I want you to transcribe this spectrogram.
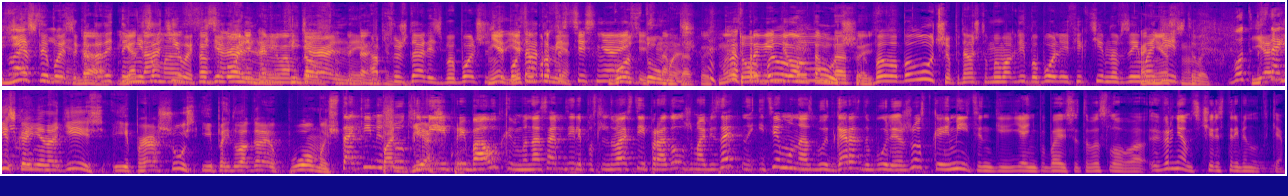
если бы законодательные Да, я инициативы федеральные, федеральные обсуждались бы больше с Нет, вы депутатами Госдумы, там, да, то есть мы то проведем было бы там, да, лучше. то есть. Было бы лучше, потому что мы могли бы более эффективно взаимодействовать. Вот с я такими- искренне надеюсь и прошусь и предлагаю помощь. С такими шутками и поддержку. прибаутками мы на самом деле после новостей продолжим обязательно. И тема у нас будет гораздо более жесткая. Митинги, я не побоюсь этого слова. Вернемся через три минутки.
